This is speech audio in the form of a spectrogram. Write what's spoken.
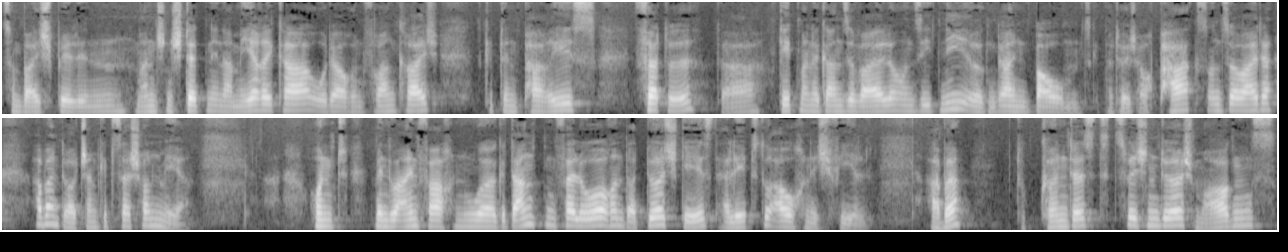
zum Beispiel in manchen Städten in Amerika oder auch in Frankreich. Es gibt in Paris Viertel, da geht man eine ganze Weile und sieht nie irgendeinen Baum. Es gibt natürlich auch Parks und so weiter, aber in Deutschland gibt es da schon mehr. Und wenn du einfach nur Gedanken verloren dort durchgehst, erlebst du auch nicht viel. Aber du könntest zwischendurch morgens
